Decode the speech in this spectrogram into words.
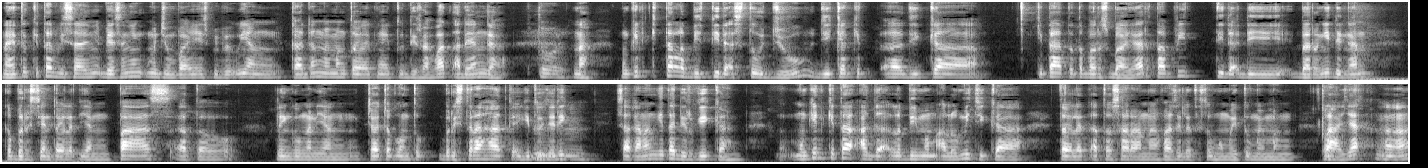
Nah itu kita bisa biasanya menjumpai SPBU yang kadang memang toiletnya itu dirawat, ada yang enggak. betul Nah, mungkin kita lebih tidak setuju jika kita, jika kita tetap harus bayar tapi tidak dibarengi dengan kebersihan toilet yang pas atau lingkungan yang cocok untuk beristirahat kayak gitu. Jadi seakan-akan kita dirugikan. Mungkin kita agak lebih memaklumi jika toilet atau sarana fasilitas umum itu memang layak heeh.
